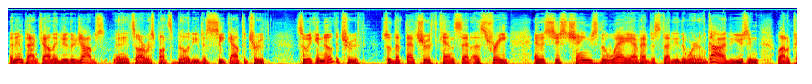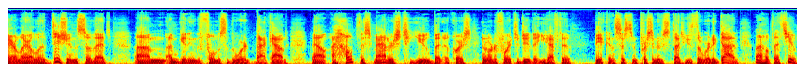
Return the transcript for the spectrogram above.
that impact how they do their jobs. And it's our responsibility to seek out the truth so we can know the truth so that that truth can set us free. And it's just changed the way I've had to study the Word of God using a lot of parallel additions so that um, I'm getting the fullness of the Word back out. Now, I hope this matters to you, but of course, in order for it to do that, you have to be a consistent person who studies the Word of God. I hope that's you.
